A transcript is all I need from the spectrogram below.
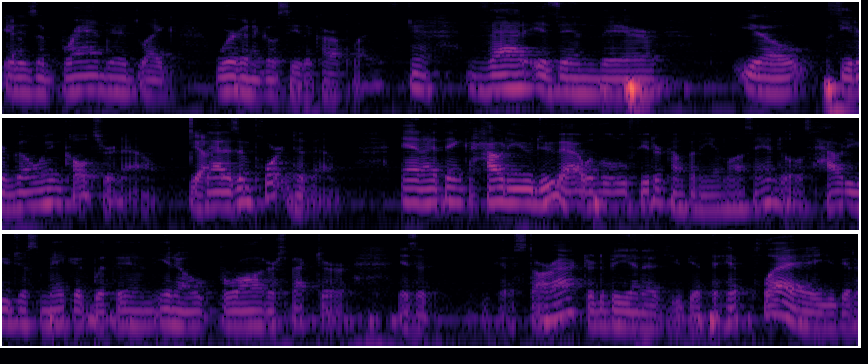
It is a branded like we're going to go see the car plays. Yeah. That is in their, you know, theater going culture now. Yeah. That is important to them. And I think how do you do that with a little theater company in Los Angeles? How do you just make it within, you know, broader specter? Is it get a star actor to be in it, you get the hit play, you get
